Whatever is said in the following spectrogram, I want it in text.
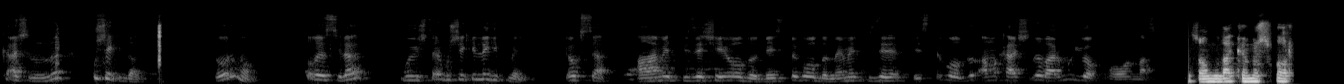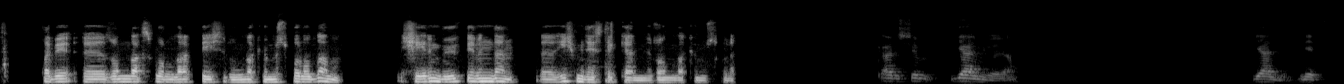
karşılığını bu şekilde alalım. Doğru mu? Dolayısıyla bu işler bu şekilde gitmeli. Yoksa Ahmet bize şey oldu, destek oldu, Mehmet bize destek oldu ama karşılığı var mı? Yok, o olmaz. Zonguldak Kömürspor tabii e, Zonguldak Spor olarak değişti. Zonguldak Kömürspor oldu ama şehrin büyüklerinden e, hiç mi destek gelmiyor Zonguldak Kömürspor'a? Kardeşim gelmiyor ya. Gelmiyor, net.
